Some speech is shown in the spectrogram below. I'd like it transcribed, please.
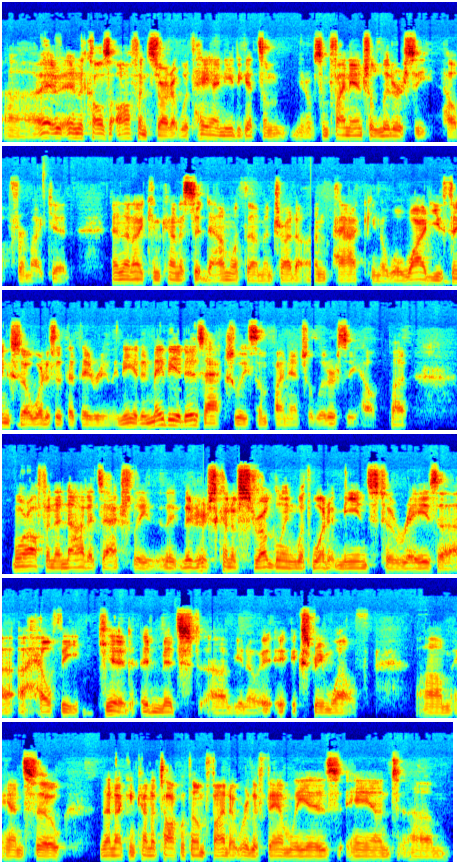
uh, and, and the calls often start out with, hey, I need to get some, you know, some financial literacy help for my kid and then I can kind of sit down with them and try to unpack, you know, well, why do you think so? What is it that they really need? And maybe it is actually some financial literacy help, but more often than not, it's actually they're just kind of struggling with what it means to raise a, a healthy kid amidst, um, you know, I- extreme wealth. Um, and so then I can kind of talk with them, find out where their family is, and um,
